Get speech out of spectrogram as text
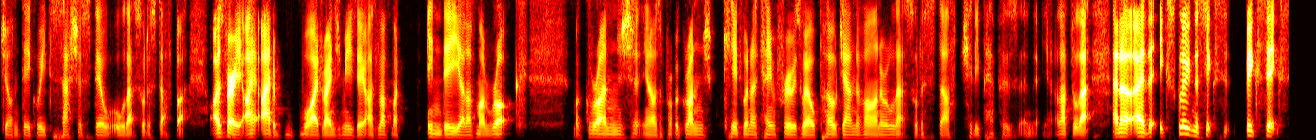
John Digweed, Sasha Still, all that sort of stuff. But I was very, I, I had a wide range of music. I loved my indie, I loved my rock, my grunge. You know, I was a proper grunge kid when I came through as well. Pearl Jam, Nirvana, all that sort of stuff. Chili Peppers, and I loved all that. And uh, uh, excluding the six, big six,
